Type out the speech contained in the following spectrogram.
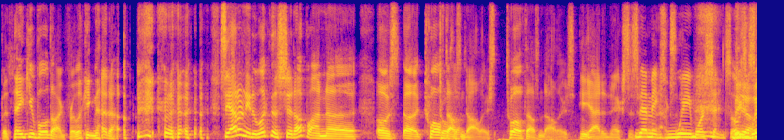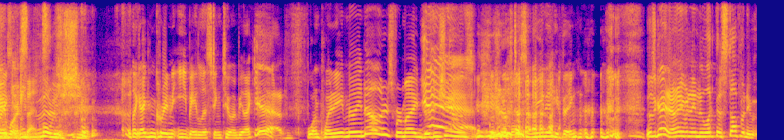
But thank you, Bulldog, for looking that up. See, I don't need to look this shit up on uh oh uh twelve thousand dollars. Twelve thousand dollars. He added an extra zero. That makes accident. way more sense. I Makes just way more sense. Holy shit. Like I can create an eBay listing too and be like, yeah, one point eight million dollars for my dirty Yeah! shoes. you know, it doesn't mean anything. That's great. I don't even need to look this stuff any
